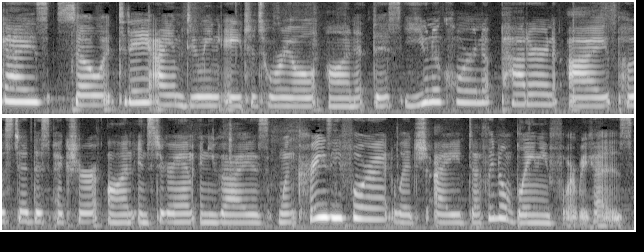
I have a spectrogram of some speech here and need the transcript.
guys, so today I am doing a tutorial on this unicorn pattern. I posted this picture on Instagram and you guys went crazy for it, which I definitely don't blame you for because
